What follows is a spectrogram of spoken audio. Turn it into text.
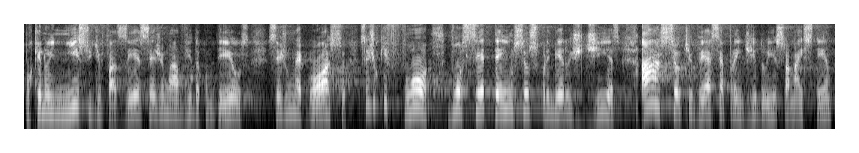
porque no início de fazer, seja uma vida com Deus, seja um negócio, seja o que for, você tem os seus primeiros dias. Ah, se eu tivesse aprendido isso há mais tempo.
